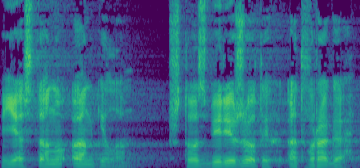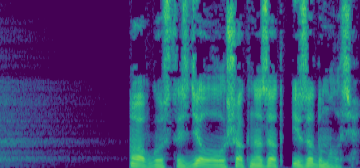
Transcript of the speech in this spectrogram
я стану ангелом, что сбережет их от врага». Август сделал шаг назад и задумался.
